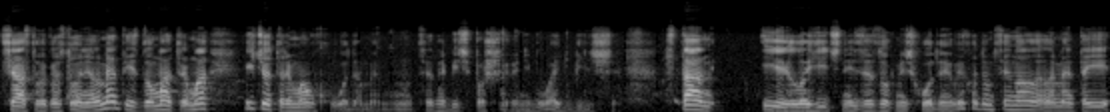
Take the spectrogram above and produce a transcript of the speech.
часто використовані елементи із двома, трьома і чотирма входами. Ну, Це найбільш поширені, бувають більше. Стан і логічний зв'язок між входом і виходом сигналу елемента І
